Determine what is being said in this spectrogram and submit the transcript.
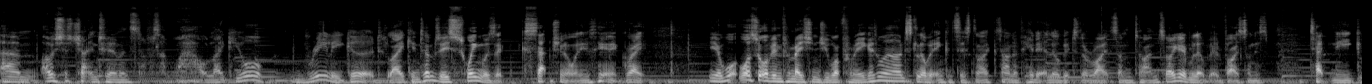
um, I was just chatting to him and stuff. I was like, "Wow, like you're really good. Like in terms of his swing was exceptional, and he was hitting it great." You know, what, what sort of information do you want from me? He goes, "Well, I'm just a little bit inconsistent. I kind of hit it a little bit to the right sometimes." So I gave him a little bit of advice on his technique.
